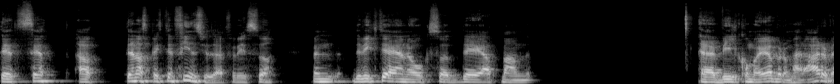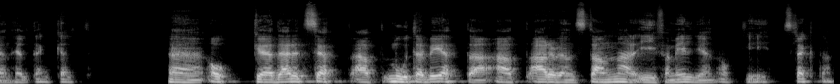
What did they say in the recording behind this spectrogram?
det är ett sätt att... Den aspekten finns ju där förvisso, men det viktiga är nog också det att man vill komma över de här arven helt enkelt. Eh, och eh, det här är ett sätt att motarbeta att arven stannar i familjen och i släkten.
